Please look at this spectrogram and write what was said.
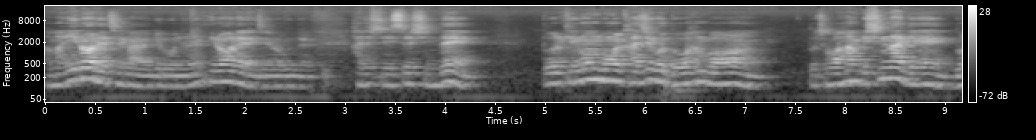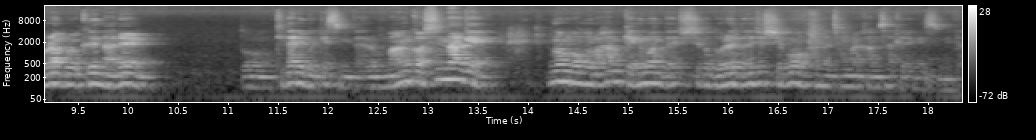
아마 1월에 제가 알기로는 1월에 이제 여러분들 가질 수 있으신데 또 이렇게 응원봉을 가지고도 한번 또 저와 함께 신나게 놀아볼 그 날을 또 기다리고 있겠습니다. 여러분 마음껏 신나게 응원봉으로 함께 응원도 해주시고 노래도 해주시고 하면 정말 감사드리겠습니다.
